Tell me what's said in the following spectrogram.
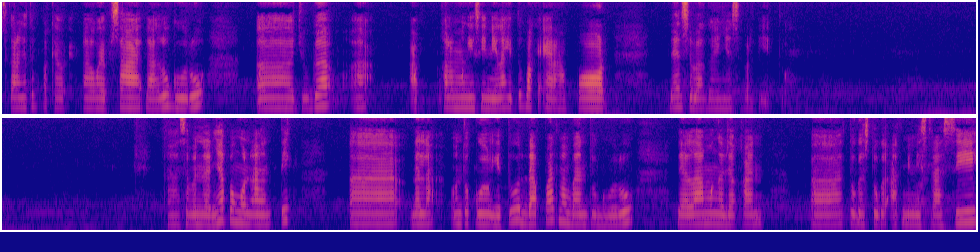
sekarang itu pakai uh, website, lalu guru uh, juga uh, kalau mengisi nilai itu pakai e-raport dan sebagainya seperti itu. Nah, sebenarnya penggunaan TIK uh, dalam untuk guru itu dapat membantu guru dalam mengerjakan uh, tugas-tugas administrasi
